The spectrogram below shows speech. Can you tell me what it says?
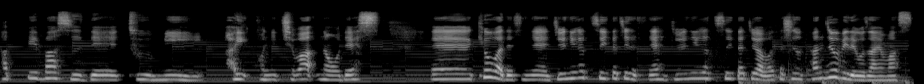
Happy Birthday to me. はい、こんにちは、なおです。えー、今日はですね、12月1日ですね。12月1日は私の誕生日でございます。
